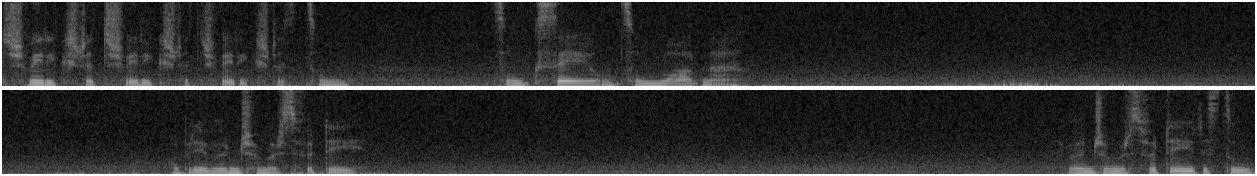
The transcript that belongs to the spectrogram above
Das Schwierigste, das Schwierigste, das Schwierigste zum, zum Sehen und zum Wahrnehmen. aber ich wünsche mir es für dich. Ich wünsche mir es für dich, dass du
